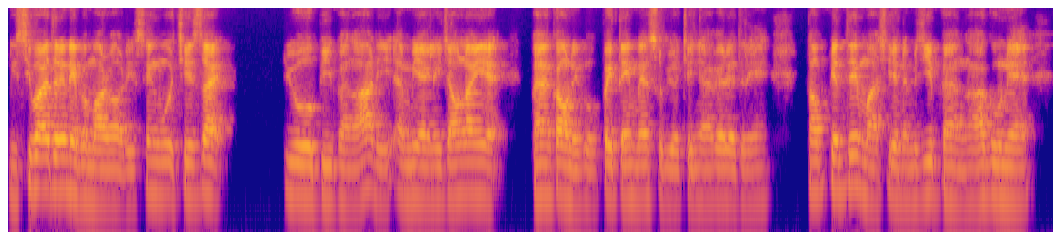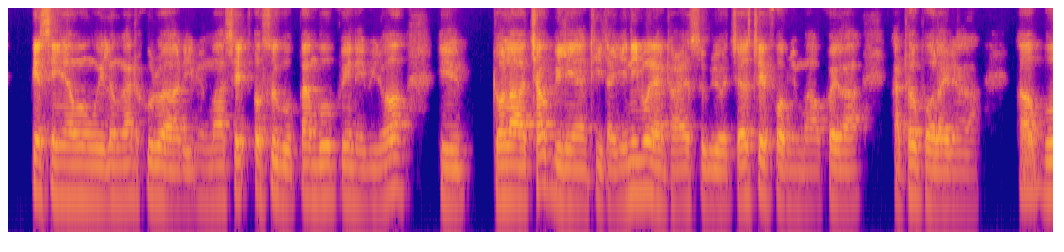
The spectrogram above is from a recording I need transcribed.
ဒီစီးပွားရေးသတင်းတွေဘက်မှာတော့ဒီစင်ကာပူအခြေစိုက် UOB ဘဏ်ကဒီ MAI လေးကျောင်းလိုင်းရဲ့ ဘဏ်အကောင့်တွေကိုပိတ်သိမ်းမယ်ဆိုပြီးတော့ကြေညာခဲ့တဲ့သတင်းနောက်ပြင်သစ်မှာရှိတဲ့နမကြီးဘဏ်၅ခုနဲ့ပြင်ဆင်ရဝန်ငွေလုပ်ငန်းတစ်ခုတော့ဒီမြန်မာစစ်အုပ်စုကိုပံ့ပိုးပေးနေပြီးတော့ဒီဒေါ်လာ6ဘီလီယံအထိဒါယင်းနှိမ့်မြှုပ်နှံထားတဲ့ဆိုပြီးတော့ Justice for Myanmar အဖွဲ့ကထုတ်ဖော်လိုက်တာအော်ဘူ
